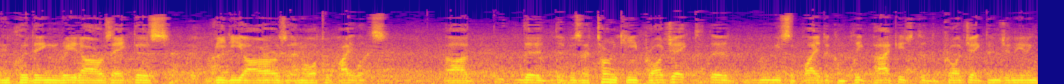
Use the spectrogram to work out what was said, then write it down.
including radars, ECDIS, VDRs, and autopilots. Uh, the, it was a turnkey project. We supplied a complete package to the project engineering,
